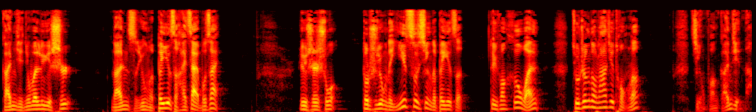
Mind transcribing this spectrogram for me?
赶紧就问律师：“男子用的杯子还在不在？”律师说：“都是用的一次性的杯子，对方喝完就扔到垃圾桶了。”警方赶紧的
